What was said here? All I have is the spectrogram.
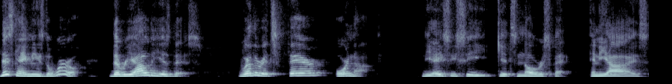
This game means the world. The reality is this whether it's fair or not, the ACC gets no respect in the eyes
